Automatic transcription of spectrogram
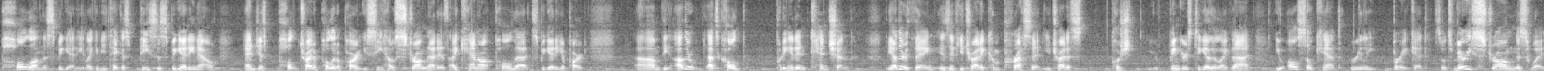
pull on the spaghetti, like if you take a piece of spaghetti now and just pull, try to pull it apart. You see how strong that is. I cannot pull that spaghetti apart. Um, the other, that's called putting it in tension. The other thing is if you try to compress it, you try to push your fingers together like that, you also can't really break it. So it's very strong this way.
